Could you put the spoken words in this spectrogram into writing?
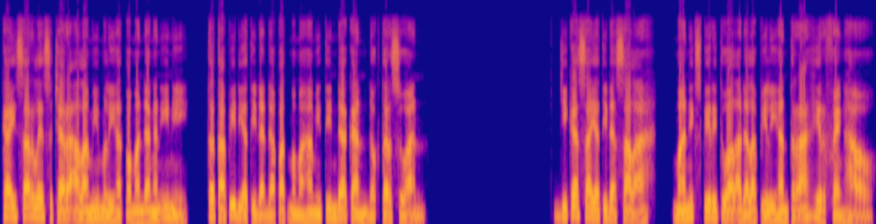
Kaisar Le secara alami melihat pemandangan ini, tetapi dia tidak dapat memahami tindakan Dokter Suan. Jika saya tidak salah, manik spiritual adalah pilihan terakhir Feng Hao.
